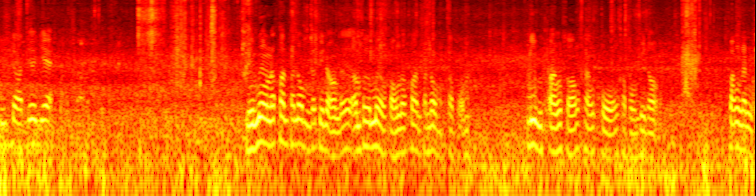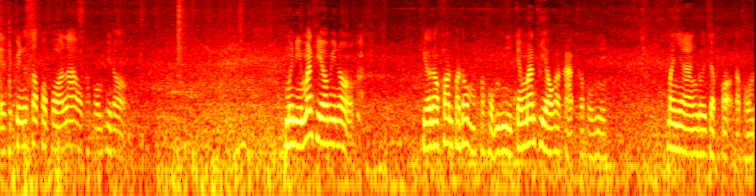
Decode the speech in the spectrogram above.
ที่จอดเยอะแยะมีเมืองนครพนมแล้วพี่น้องเลยอำเภอเมืองของนครพนมครับผมริมฝั่งสองทางโขงครับผมพี่น้องฝั่งนั้นก็จะเป็นสปปลาวครับผมพี่น้องมือนี้มาเที่ยวพี่น้องเที่ยวนครพนมครับผมนี่จังมาเที่ยวกับคักครับผมนี่มายางโดยเฉพาะครับผม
